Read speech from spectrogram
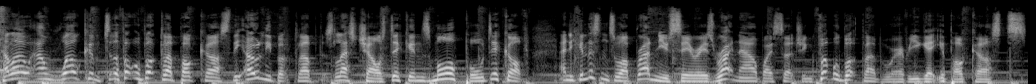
Hello and welcome to the Football Book Club podcast, the only book club that's less Charles Dickens, more Paul Dickov. And you can listen to our brand new series right now by searching Football Book Club wherever you get your podcasts.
